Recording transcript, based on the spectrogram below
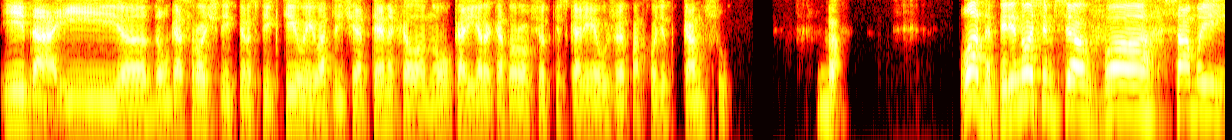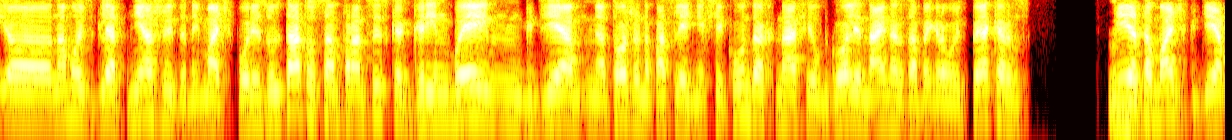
И да, и э, долгосрочные перспективы, в отличие от Теннехела, но карьера которого все-таки скорее уже подходит к концу. Да. Ладно, переносимся в э, самый, э, на мой взгляд, неожиданный матч по результату. Сан-Франциско, Гринбей, где э, тоже на последних секундах на филдголе Найнерс обыгрывают Пекерс. И Мгм. это матч, где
